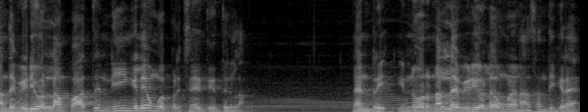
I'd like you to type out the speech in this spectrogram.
அந்த வீடியோலாம் பார்த்து நீங்களே உங்கள் பிரச்சனையை தீர்த்துக்கலாம். நன்றி. இன்னொரு நல்ல வீடியோவில் உங்களை நான் சந்திக்கிறேன்.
